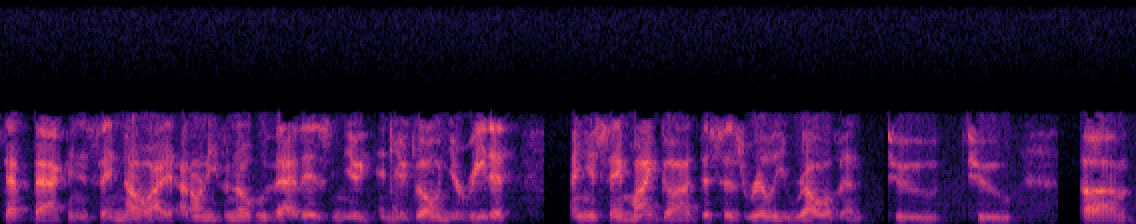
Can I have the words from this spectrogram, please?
step back and you say, no, I, I don't even know who that is, and you and you go and you read it, and you say, my God, this is really relevant to to um,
